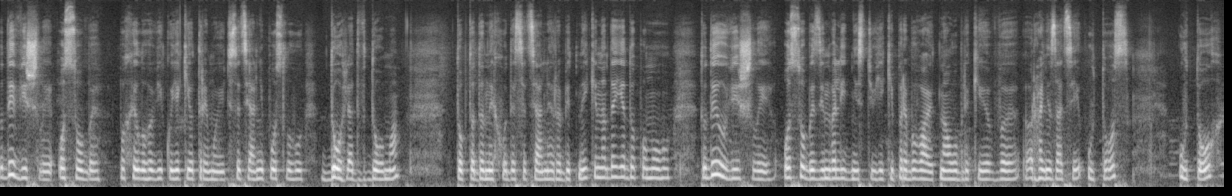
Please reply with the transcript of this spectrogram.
Туди ввійшли особи похилого віку, які отримують соціальні послуги догляд вдома. Тобто до них ходить соціальний робітник і надає допомогу. Туди увійшли особи з інвалідністю, які перебувають на обліки в організації УТОС, УТОГ,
